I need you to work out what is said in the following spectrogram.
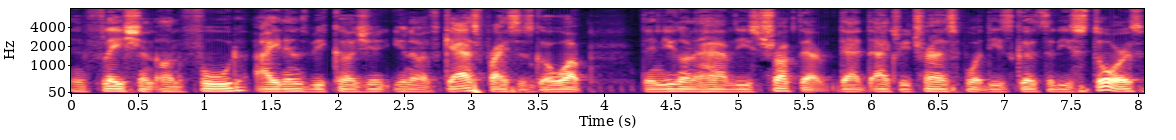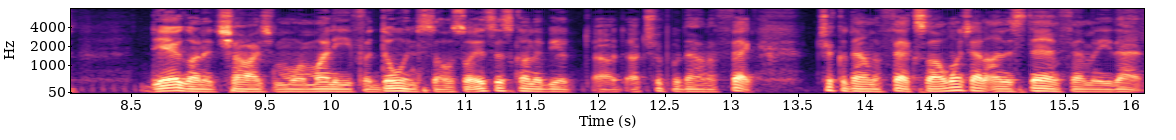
inflation on food items because you you know if gas prices go up, then you're going to have these trucks that that actually transport these goods to these stores. They're going to charge more money for doing so. So it's just going to be a, a, a trickle down effect, trickle down effect. So I want y'all to understand, family, that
